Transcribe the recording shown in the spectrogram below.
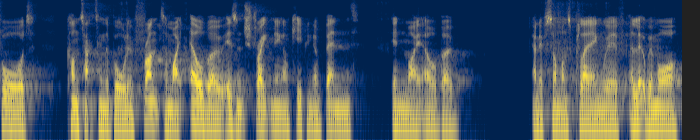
forward, contacting the ball in front, and my elbow isn't straightening. I'm keeping a bend in my elbow. And if someone's playing with a little bit more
